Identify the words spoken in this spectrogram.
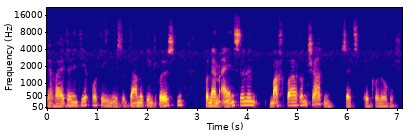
der weiterhin Tierprotein isst und damit den größten von einem einzelnen machbaren Schaden setzt, ökologisch.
